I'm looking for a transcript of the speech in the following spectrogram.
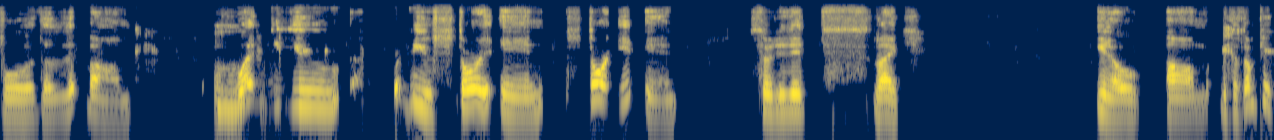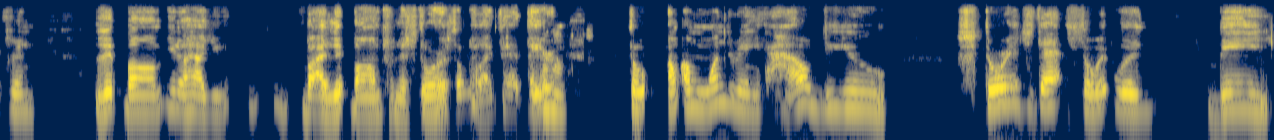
for the lip balm, Mhm. what do you what do you store it in? Store it in so that it's like you know um because I'm picturing lip balm. You know how you buy lip balm from the store or something like that. There. Mhm. So I'm, I'm wondering how do you storage that so it would be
